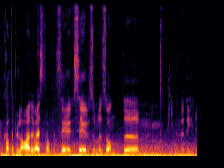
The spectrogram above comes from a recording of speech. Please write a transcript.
En Caterpillar-veiskrape. Ser, ser ut som et sånt um, pinnedyr.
